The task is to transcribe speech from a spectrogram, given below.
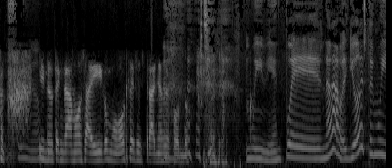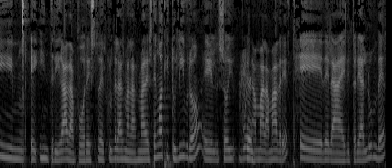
y no tengamos ahí como voces extrañas de fondo. Muy bien, pues nada, yo estoy muy eh, intrigada por esto del Club de las Malas Madres. Tengo aquí tu libro, el Soy Buena Mala Madre, eh, de la editorial Lumber.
